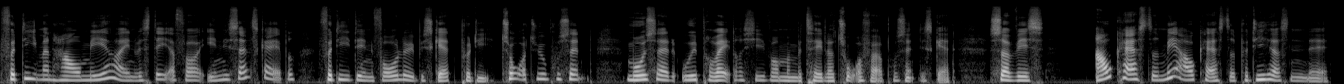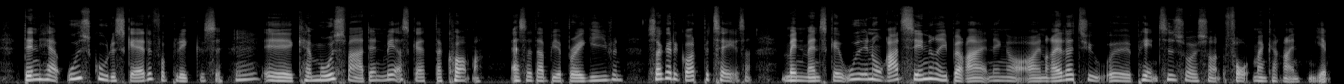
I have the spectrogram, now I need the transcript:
fordi man har jo mere at investere for inde i selskabet, fordi det er en forløbig skat på de 22 procent, modsat ude i privat regi, hvor man betaler 42 procent i skat. Så hvis afkastet, mere afkastet på de her, sådan, øh, den her udskudte skatteforpligtelse, mm. øh, kan modsvare den mere skat, der kommer, altså der bliver break-even, så kan det godt betale sig. Men man skal ud i nogle ret sinderige beregninger og en relativ øh, pæn tidshorisont, for at man kan regne den hjem.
